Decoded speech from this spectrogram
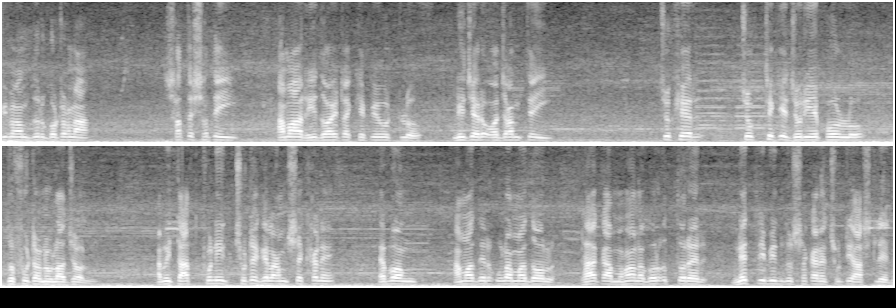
বিমান দুর্ঘটনা, সাথে সাথেই আমার হৃদয়টা কেঁপে উঠল, নিজের অজান্তেই চোখের চোখ থেকে জড়িয়ে পড়ল দুফুটা নোলা জল আমি তাৎক্ষণিক ছুটে গেলাম সেখানে এবং আমাদের উলামা দল ঢাকা মহানগর উত্তরের নেতৃবৃন্দ সেখানে ছুটে আসলেন।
